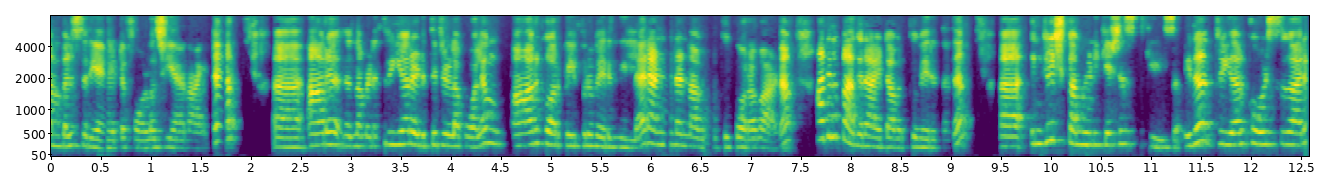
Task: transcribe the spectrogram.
കമ്പൽസറി ആയിട്ട് ഫോളോ ചെയ്യാനായിട്ട്. ആറ് നമ്മുടെ ത്രീ ഇയർ എടുത്തിട്ടുള്ള പോലെ ആറ് കോർ പേപ്പർ വരുന്നില്ല. രണ്ടെണ്ണം അവർക്ക് കുറവാണ്. അതിന് പകരമായിട്ട് അവർക്ക് വരുന്നത് ഇംഗ്ലീഷ് കമ്മ്യൂണിക്കേഷൻ സ്കിൽസ് ഇത് ത്രീ ഇയർ കോഴ്സുകാർ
